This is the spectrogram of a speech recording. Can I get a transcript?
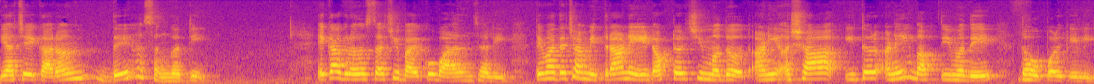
याचे कारण देहसंगती. एका ग्रहस्थाची बायको बाळण झाली. तेव्हा त्याच्या मित्राने डॉक्टरची मदत आणि अशा इतर अनेक बाबतीमध्ये धावपळ केली.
